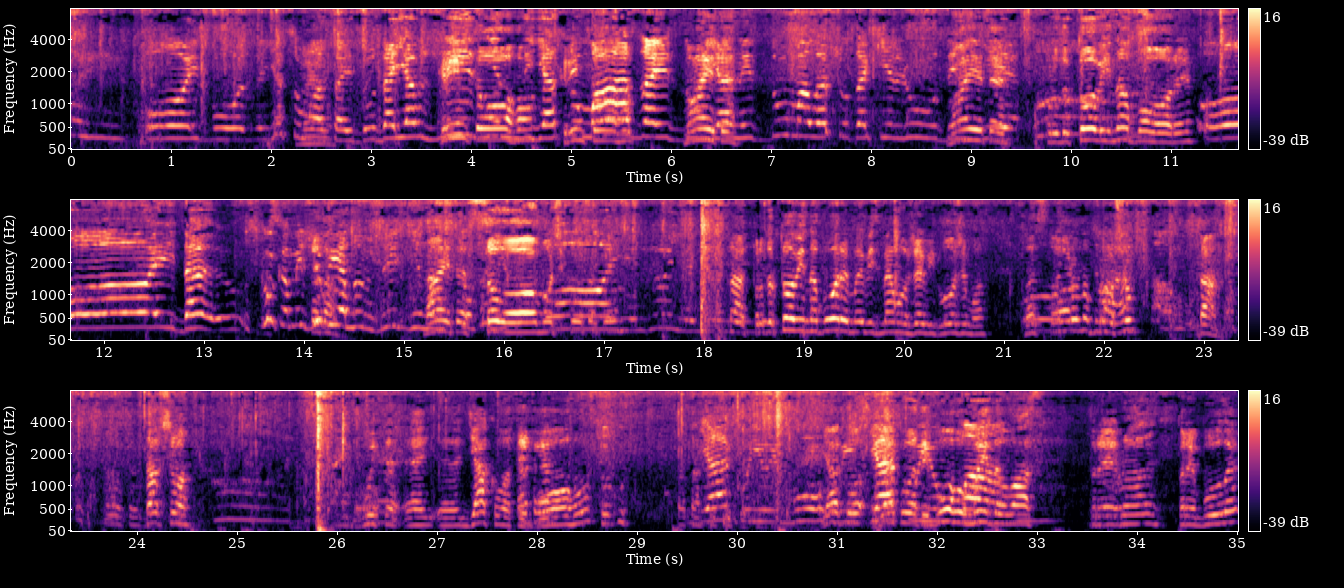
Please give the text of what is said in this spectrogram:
Ой, ой, Боже, я з ума зайду. Да я в житті, того, я з крім ума того, зайду. маєте- Я не думала, що такі люди Маєте є. продуктові набори. Ой, да сколько мы живем в нам Маєте соломочку Ой, таку. ой-ой-ой. Так, продуктові набори ми візьмемо вже відложимо на сторону, прошу. Так. Так що будьте е, е, дякувати Богу. Дякую Богу. Дяку, і дякувати Богу, ми вам. до вас при, прибули.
